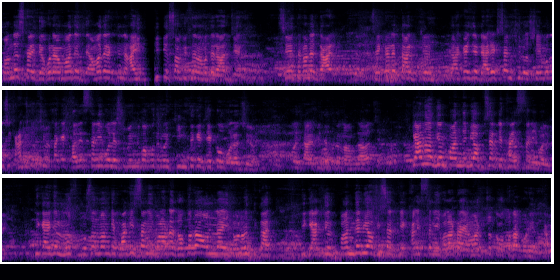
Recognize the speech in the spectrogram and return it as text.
সন্দেশকারীতে ওখানে আমাদের আমাদের একজন আইপিএস অফিসার আমাদের রাজ্যের। সে সেখানে সেখানে তার যে- তাকে যে ডাইরেকশন ছিল সেই মতো সে কাজ করছিল, তাকে খালিস্তানি বলে শুভেন্দুবাবুদের ওই টিম থেকে যে কেউ বলেছিল। ওই তার বিরুদ্ধে মামলা হচ্ছে কেন একজন পাঞ্জাবি অফিসারকে খালিস্তানি বলবে? ঠিক একজন মুসলমানকে পাকিস্তানি বলাটা যতটা অন্যায় গণহিত কাজ ঠিক একজন পাঞ্জাবি অফিসারকে খালিস্তানি বলাটাই আমার চোখে অতটা গণিত কাজ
